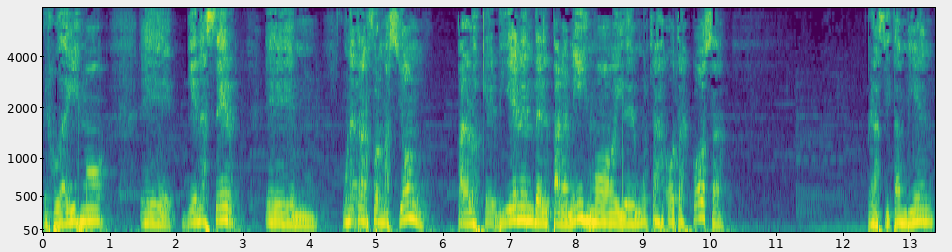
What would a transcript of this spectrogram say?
El judaísmo eh, viene a ser em, una transformación para los que vienen del paganismo y de muchas otras cosas. Pero así también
